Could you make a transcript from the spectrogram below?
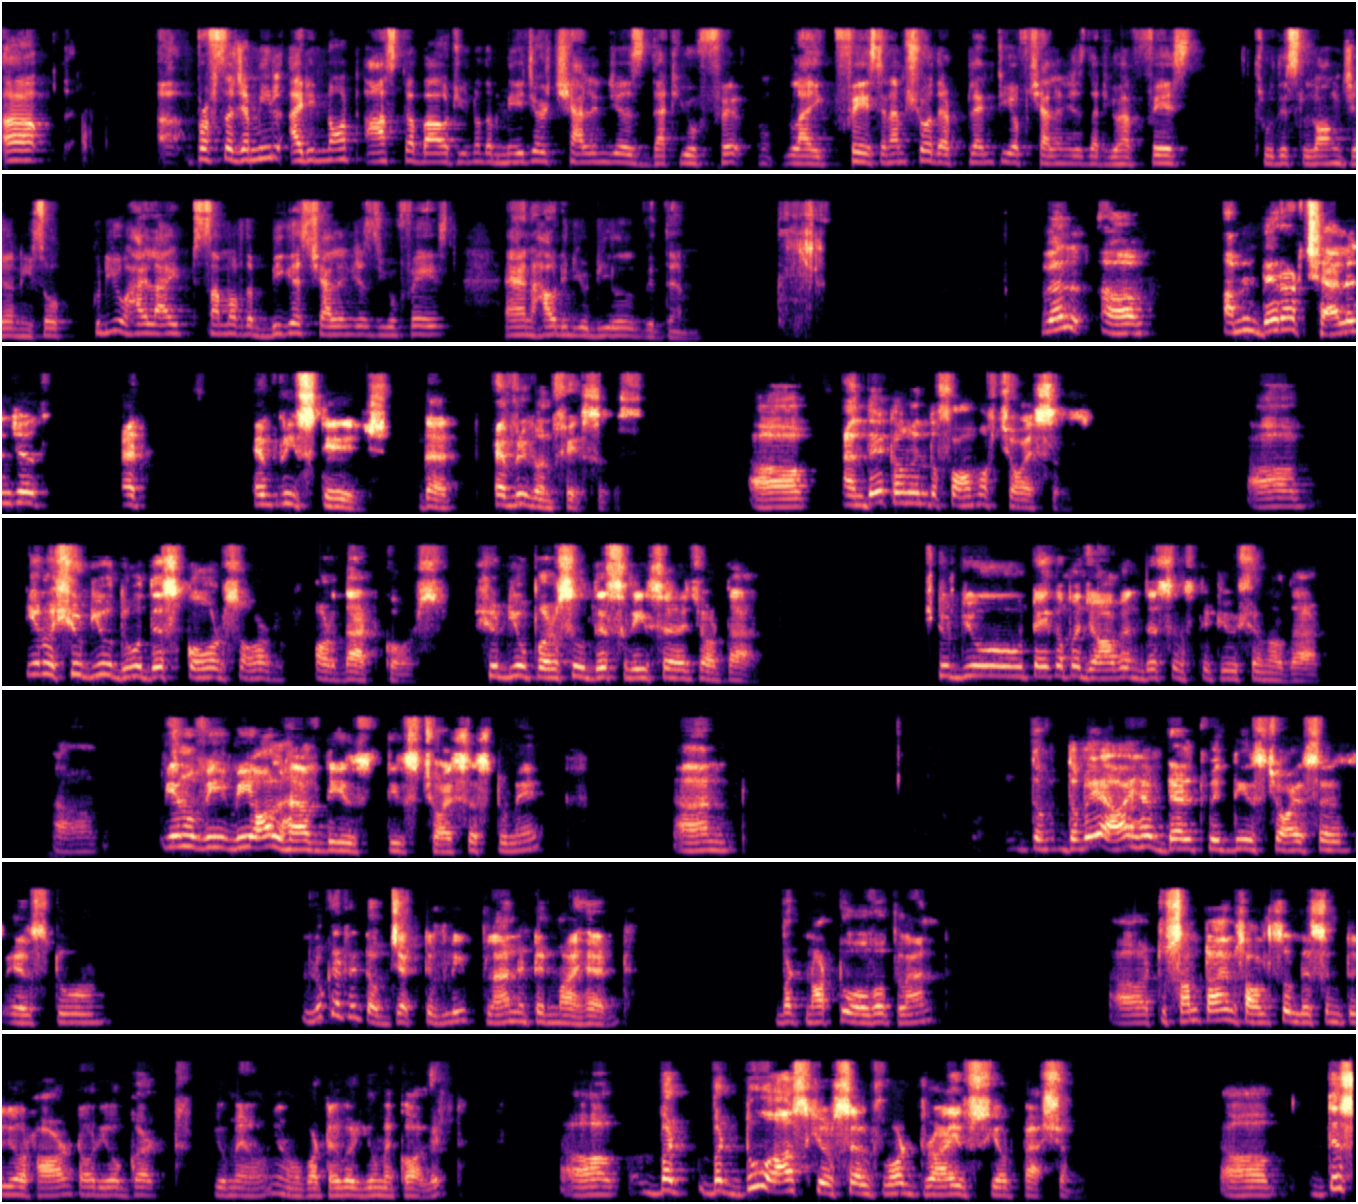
uh, uh, Professor Jameel, I did not ask about you know the major challenges that you fa- like faced, and I'm sure there are plenty of challenges that you have faced through this long journey. So, could you highlight some of the biggest challenges you faced, and how did you deal with them? Well, um, I mean, there are challenges at every stage that everyone faces, uh, and they come in the form of choices. Uh, you know, should you do this course or or that course? Should you pursue this research or that? Should you take up a job in this institution or that? Uh, you know, we we all have these these choices to make, and the the way I have dealt with these choices is to look at it objectively, plan it in my head, but not to overplan uh, to sometimes also listen to your heart or your gut you may you know whatever you may call it. Uh, but but do ask yourself what drives your passion. Uh, this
